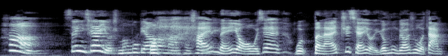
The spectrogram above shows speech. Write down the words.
哈，所以你现在有什么目标了吗？还还没有，我现在我本来之前有一个目标，是我大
